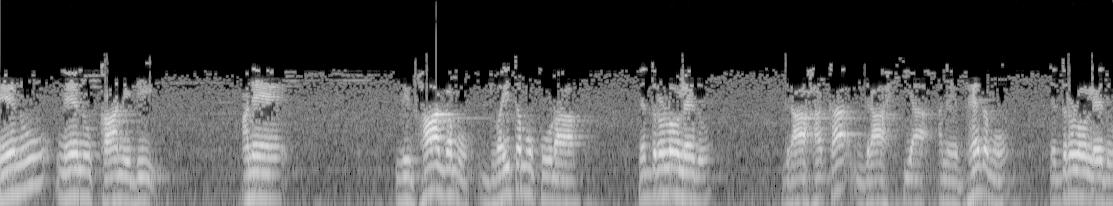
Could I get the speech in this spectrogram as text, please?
నేను నేను కానిది అనే విభాగము ద్వైతము కూడా నిద్రలో లేదు. గ్రాహక గ్రాహ్య అనే భేదము నిద్రలో లేదు.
